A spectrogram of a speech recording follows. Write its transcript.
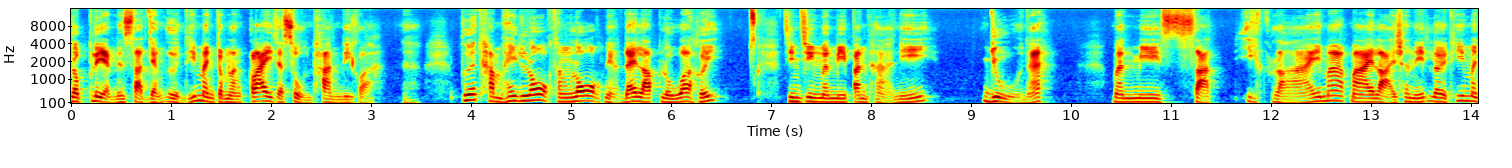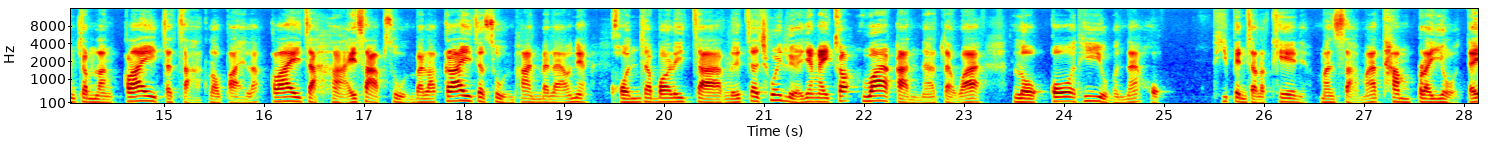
เราเปลี่ยนเป็นสัตว์อย่างอื่นที่มันกำลังใกล้จะสูญพันธุ์ดีกว่านะเพื่อทำให้โลกทั้งโลกเนี่ยได้รับรู้ว่าเฮ้ยจริง ๆ มันมีปัญหานี้อยู่นะ มันมีสัตว์ อีกหลายมากมายหลายชนิดเลยที่มันกำลังใกล้จะจากเราไปและใกล้จะหายสาบสูญไปแล้วใกล้จะสูญพันธุ์ไปแล้วเนี่ย คนจะบริจาคหรือจะช่วยเหลือยังไงก็ว่ากันนะ แต่ว่าโลโก้ที่อยู่บนหน้าอกที่เป็นจระเข้เนี่ยมันสามารถทำประโยชน์ได้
